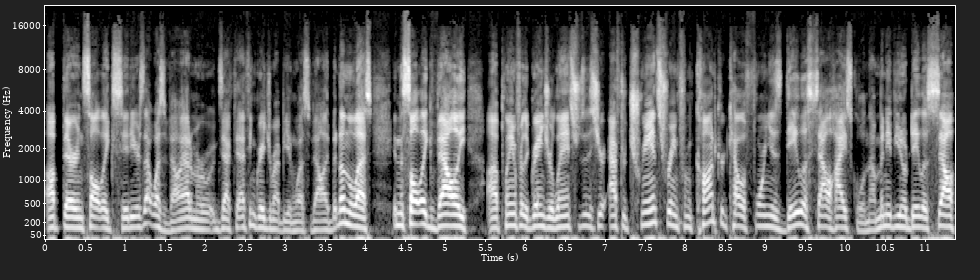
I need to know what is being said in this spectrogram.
up there in Salt Lake City. Or is that West Valley? I don't remember exactly. I think Granger might be in West Valley. But nonetheless, in the Salt Lake Valley, uh, playing for the Granger Lancers this year after transferring from Concord, California's De La Salle High School. Now, many of you know De La Salle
